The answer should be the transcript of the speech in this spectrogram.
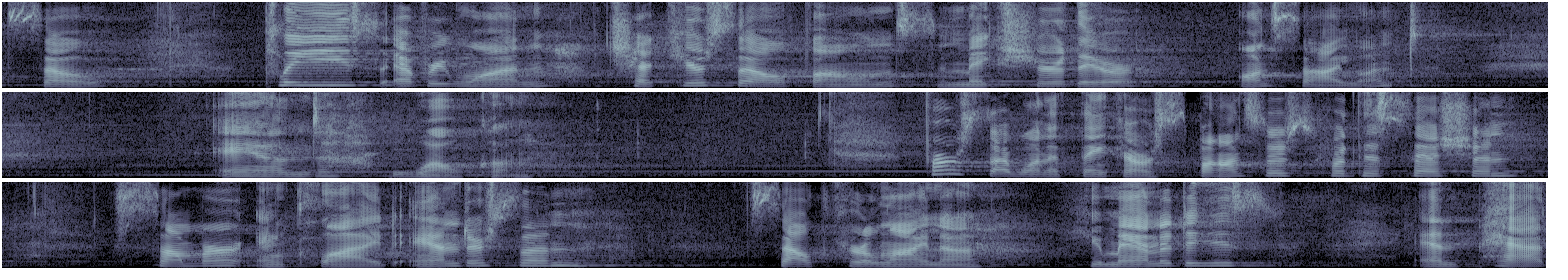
So please, everyone, check your cell phones and make sure they're on silent. And welcome. First, I want to thank our sponsors for this session, Summer and Clyde Anderson, South Carolina Humanities, and Pat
